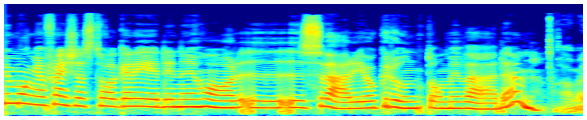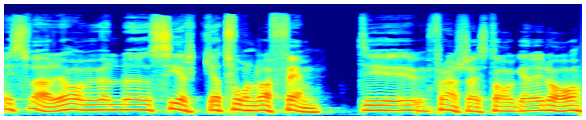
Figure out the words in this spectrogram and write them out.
Hur många franchisetagare är det ni har i, i Sverige och runt om i världen? Ja, I Sverige har vi väl eh, cirka 250 franchisetagare idag.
